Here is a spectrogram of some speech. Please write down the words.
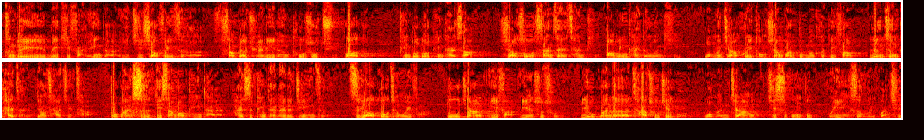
针对媒体反映的以及消费者、商标权利人投诉举报的拼多多平台上销售山寨产品、报名牌等问题，我们将会同相关部门和地方认真开展调查检查。不管是第三方平台还是平台内的经营者，只要构成违法。都将依法严肃处理有关的查处结果，我们将及时公布，回应社会关切。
